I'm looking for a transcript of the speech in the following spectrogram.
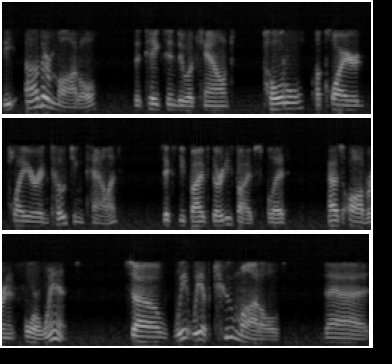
the other model that takes into account total acquired player and coaching talent, 65-35 split, has Auburn at four wins. So we, we have two models that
